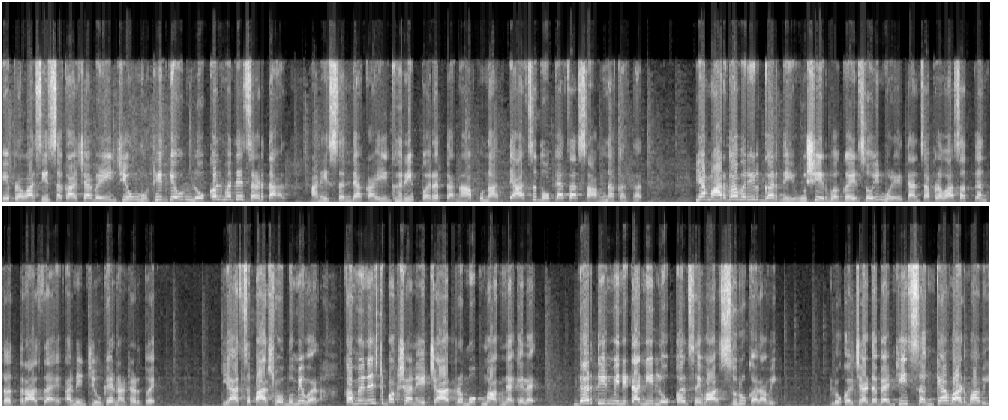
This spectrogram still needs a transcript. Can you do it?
हे प्रवासी सकाळच्या वेळी जीव मुठीत घेऊन लोकलमध्ये चढतात आणि संध्याकाळी घरी परतताना पुन्हा त्याच धोक्याचा सामना करतात. या मार्गावरील गर्दी उशीर व गैरसोयींमुळे त्यांचा प्रवास अत्यंत त्रासदायक आणि जीवघेणा ठरतोय. याच पार्श्वभूमीवर कम्युनिस्ट पक्षाने चार प्रमुख मागण्या केल्या आहेत. दर तीन मिनिटांनी लोकल सेवा सुरू करावी. लोकलच्या डब्यांची संख्या वाढवावी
